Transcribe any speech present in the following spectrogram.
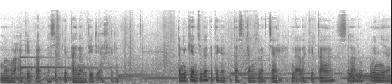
membawa akibat nasib kita nanti di akhirat. Demikian juga ketika kita sedang belajar, hendaklah kita selalu punya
